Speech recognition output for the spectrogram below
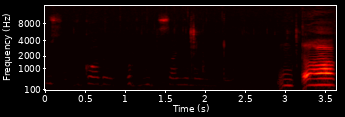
пусть выкладывает под в описании мое видео. М, Так.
